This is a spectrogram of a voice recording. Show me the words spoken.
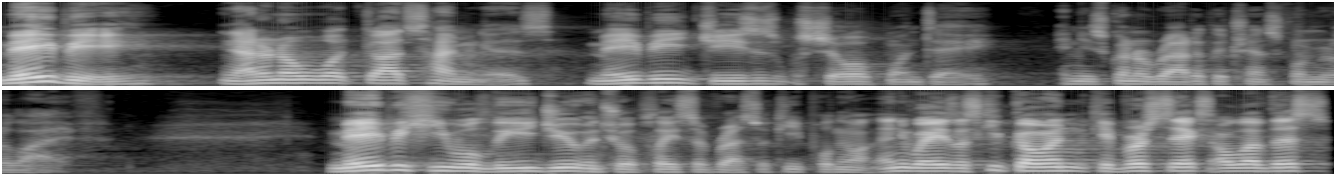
Maybe, and I don't know what God's timing is, maybe Jesus will show up one day and he's going to radically transform your life. Maybe he will lead you into a place of rest. So keep holding on. Anyways, let's keep going. Okay, verse 6. I love this.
